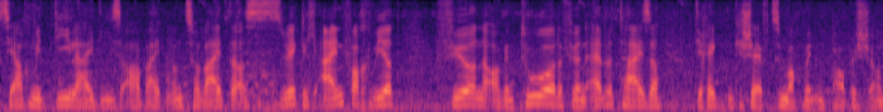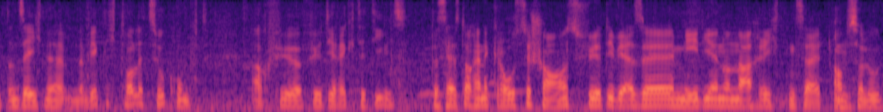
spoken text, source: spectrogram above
Dass sie auch mit Deal-IDs arbeiten und so weiter. Also dass es wirklich einfach wird für eine Agentur oder für einen Advertiser direkt ein Geschäft zu machen mit einem Publisher. Und dann sehe ich eine, eine wirklich tolle Zukunft auch für, für direkte Deals. Das heißt auch eine große Chance für diverse Medien- und Nachrichtenseiten. Absolut.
